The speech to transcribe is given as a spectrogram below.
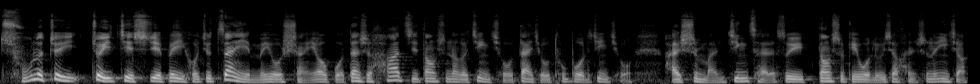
除了这一这一届世界杯以后，就再也没有闪耀过。但是哈吉当时那个进球、带球突破的进球还是蛮精彩的，所以当时给我留下很深的印象，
